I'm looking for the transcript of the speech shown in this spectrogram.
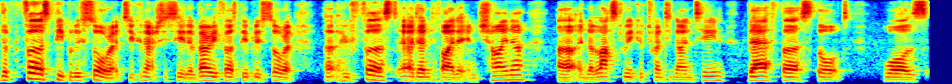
the first people who saw it, you can actually see the very first people who saw it, uh, who first identified it in China uh, in the last week of 2019. Their first thought was,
